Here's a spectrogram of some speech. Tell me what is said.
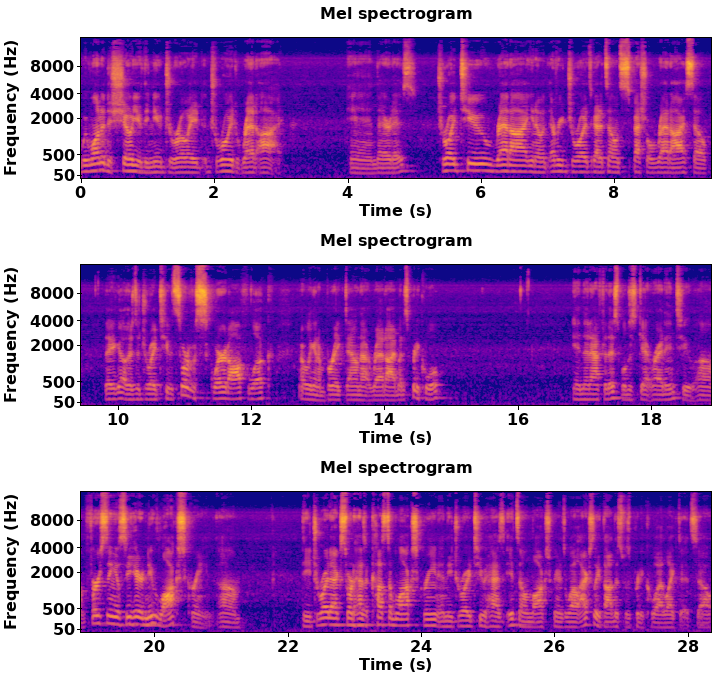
we wanted to show you the new Droid, Droid Red Eye. And there it is. Droid 2, Red Eye, you know, every droid's got its own special red eye, so there you go. There's a Droid 2. It's sort of a squared off look. Not really going to break down that red eye, but it's pretty cool. And then after this, we'll just get right into. Um, first thing you'll see here, new lock screen. Um, the Droid X sort of has a custom lock screen, and the Droid 2 has its own lock screen as well. I actually thought this was pretty cool. I liked it. So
